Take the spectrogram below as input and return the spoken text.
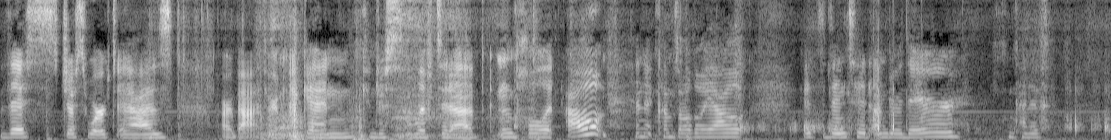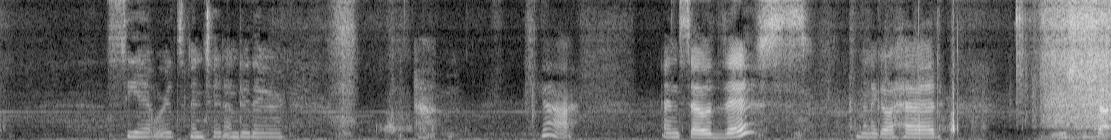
this just worked as our bathroom. Again, can just lift it up and pull it out and it comes all the way out. It's vented under there. You can kind of see it where it's vented under there. Um, yeah. And so this, I'm gonna go ahead and shut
